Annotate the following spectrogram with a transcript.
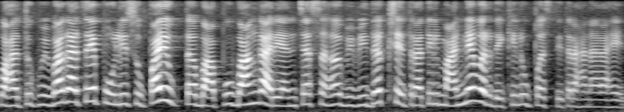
वाहतूक विभागाचे पोलीस उपायुक्त बापू बांगार यांच्यासह विविध क्षेत्रातील मान्यवर देखील उपस्थित राहणार आहेत.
